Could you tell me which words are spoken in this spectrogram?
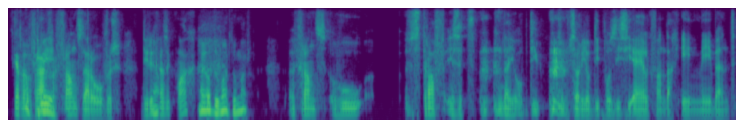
Ik heb een vraag voor Frans daarover. Direct als ik mag. Ah ja, doe maar, doe maar. Eh, Frans, hoe straf is het dat je op die, sorry, op die positie eigenlijk van dag 1 mee bent,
